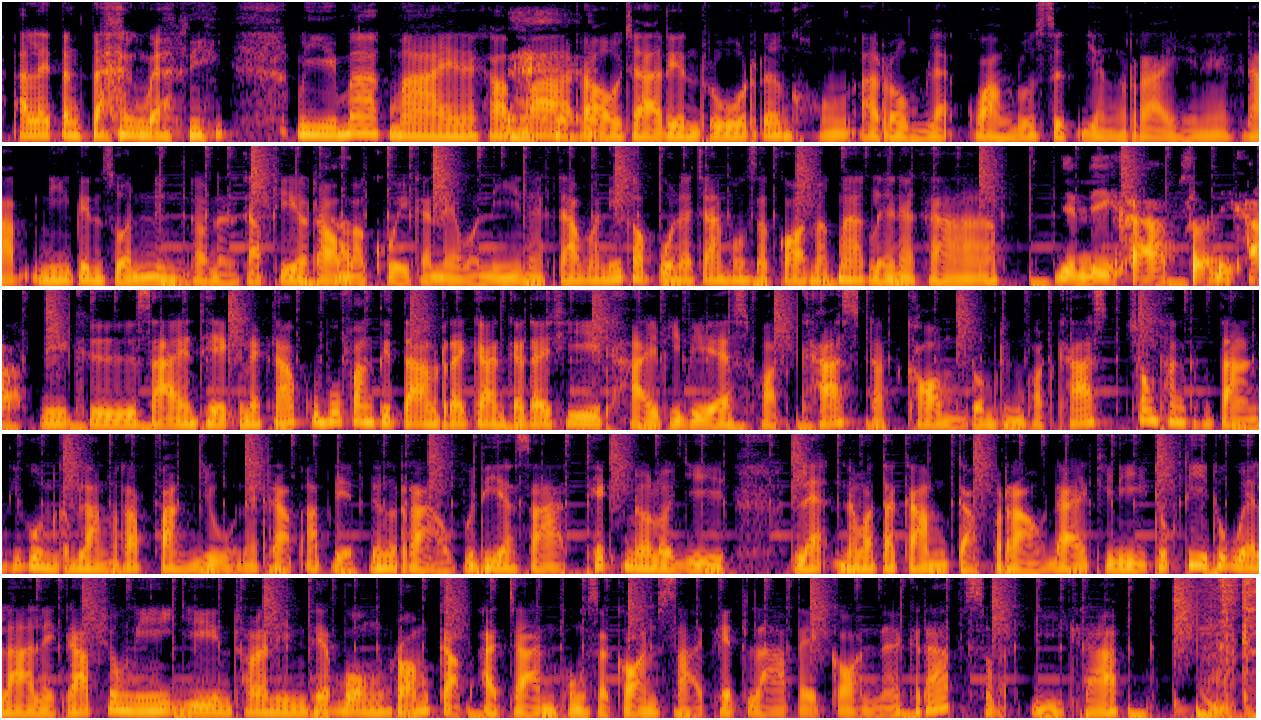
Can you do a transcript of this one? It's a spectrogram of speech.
อะไรต่างๆ แบบนี้มีมากมายนะครับ ว่าเราจะเรียนรู้เรื่องของอารมณ์ และความรู้สึกอย่างไรนะครับ นี่เป็นส่วนหนึ่งเท่านั้นครับที่เรามาคุยกันในวันนี้นะครับ วันนี้ขอบคุณอาจารย์พงศกรมากๆเลยนะครับยินดีครับ สวัสดีครับ นี่คือ Science Tech นะครับคุณผู้ฟังติดตามรายการกันได้ที่ thaipbspodcast.com รวมถึงพอดแคสต์ช่องทางต่างๆ ที่คุณกำลังรับฟังอยู่นะครับอัปเดตเรื่องราววิทยาศาสตร์เทคโนโลยี และนวัตกรรมกับเราได้ที่นี่ทุกที่ทุกเวลาเลยครับ ช่วงนี้ยีนทรณินเทพวงพร้อมกับอาจารย์พงศกรสายเพชรลาไปก่อนนะครับ สวัสดีครับ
